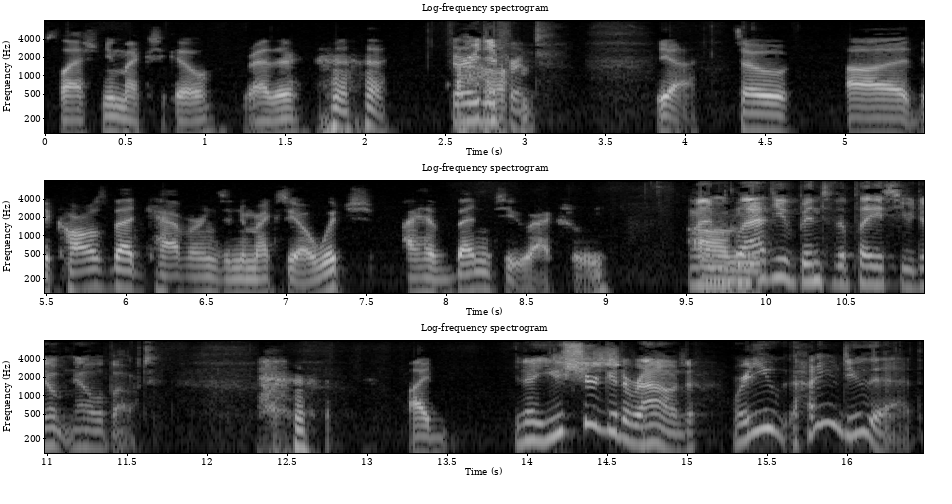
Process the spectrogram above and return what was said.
slash New Mexico, rather. Very Um, different. yeah. So uh, the Carlsbad Caverns in New Mexico, which I have been to actually. I'm um, glad you've been to the place you don't know about. I You know, you sure get around. Where do you? How do you do that?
